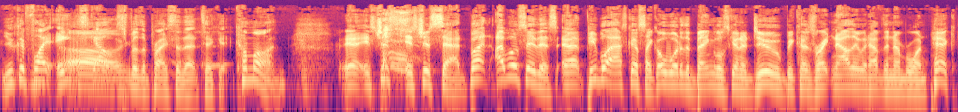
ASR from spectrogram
You could fly eight Oh. scouts for the price of that ticket. Come on. It's just it's just sad. But I will say this: uh, people ask us like, "Oh, what are the Bengals going to do?" Because right now they would have the number one pick.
